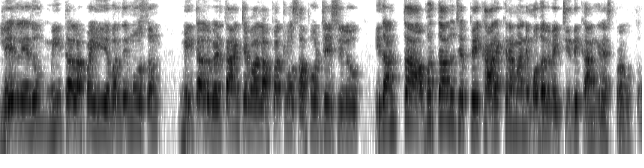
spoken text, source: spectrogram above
లేదు లేదు మీటాలపై ఎవరిది మోసం? మీటాలు పెడతా అంటే వాళ్ళు అప్పట్లో సపోర్ట్ చేసిలు ఇదంతా అబద్ధాలు చెప్పే కార్యక్రమాన్ని మొదలుపెట్టింది కాంగ్రెస్ ప్రభుత్వం.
